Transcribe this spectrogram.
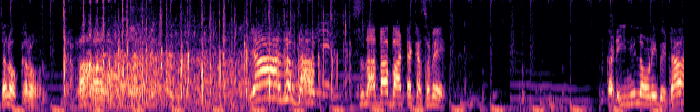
ਚਲੋ ਕਰੋ ਹੁਣ ਵਾਹ ਵਾਹ ਵਾਹ ਯਾ ਅਜ਼ਰ ਸਾਹਿਬ ਸਦਾਦਾ ਬੱਟ ਕਸਵੇ ਘੜੀ ਨਹੀਂ ਲਾਉਣੀ ਬੇਟਾ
